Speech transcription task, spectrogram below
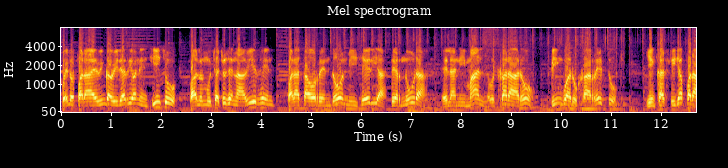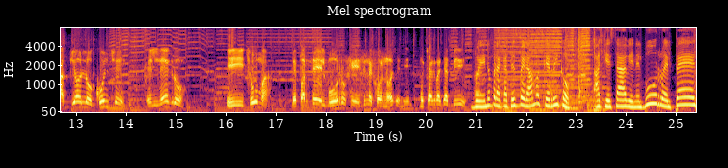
Bueno, para Edwin Gaviria en Enciso, para los muchachos en La Virgen, para Tao Rendón, Miseria, Ternura, El Animal, Oscar Aro, Pínguaro, Carreto, y en Castilla para Piolo, Cunche, El Negro y Chuma, de parte del burro que ellos me conocen. Y muchas gracias, Vivi. Bueno, por acá te esperamos, qué rico. Aquí está, viene el burro, el pez,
